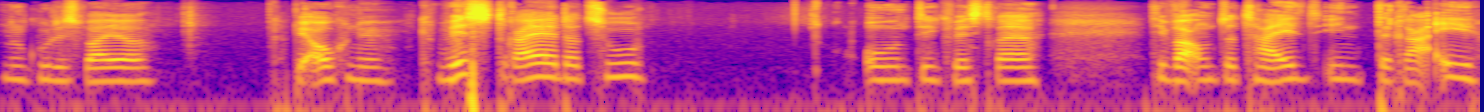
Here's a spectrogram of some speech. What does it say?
nun gut, es war ja, habe ja auch eine Questreihe dazu. Und die Questreihe, die war unterteilt in drei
